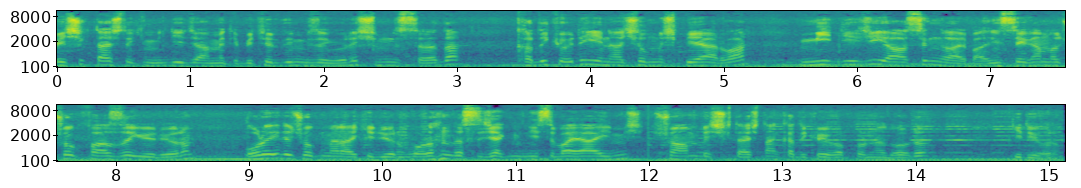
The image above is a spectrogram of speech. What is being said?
Beşiktaş'taki Midyeci Ahmet'i bitirdiğimize göre şimdi sırada Kadıköy'de yeni açılmış bir yer var. Midyeci Yasin galiba. Instagram'da çok fazla görüyorum. Orayı da çok merak ediyorum. Oranın da sıcak midyesi bayağı iyiymiş. Şu an Beşiktaş'tan Kadıköy vapuruna doğru gidiyorum.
